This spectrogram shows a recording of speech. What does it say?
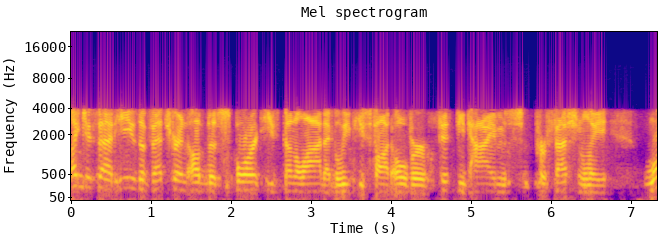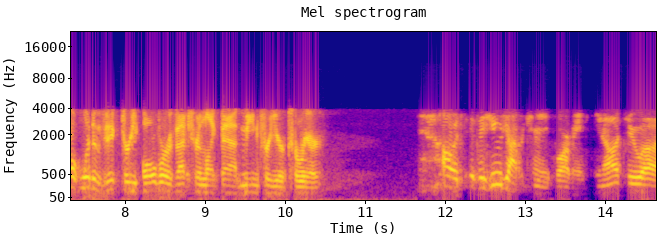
Like you said, he's a veteran of the sport. He's done a lot. I believe he's fought over 50 times professionally. What would a victory over a veteran like that mean for your career? Oh, it's, it's a huge opportunity for me, you know, to uh,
